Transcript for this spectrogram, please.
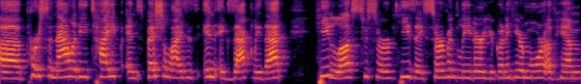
uh, personality type and specializes in exactly that. He loves to serve. He's a servant leader. You're going to hear more of him.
